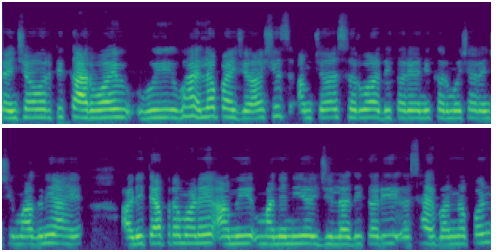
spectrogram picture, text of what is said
त्यांच्यावरती कारवाई व्हायला पाहिजे अशीच आमच्या सर्व अधिकारी आणि कर्मचाऱ्यांची मागणी आहे. आणि त्याप्रमाणे आम्ही माननीय जिल्हाधिकारी साहेबांना पण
